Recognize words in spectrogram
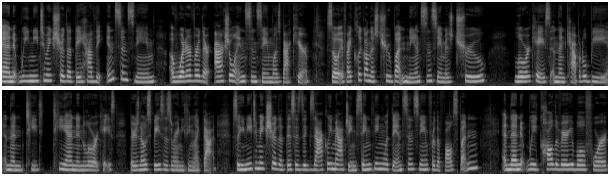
And we need to make sure that they have the instance name of whatever their actual instance name was back here. So if I click on this true button, the instance name is true lowercase and then capital B and then T TN in lowercase. There's no spaces or anything like that. So you need to make sure that this is exactly matching. Same thing with the instance name for the false button. And then we call the variable for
